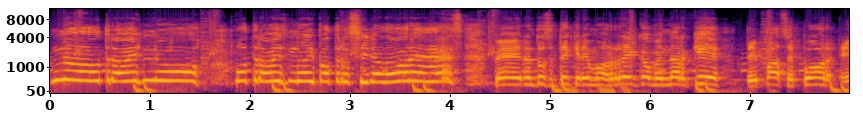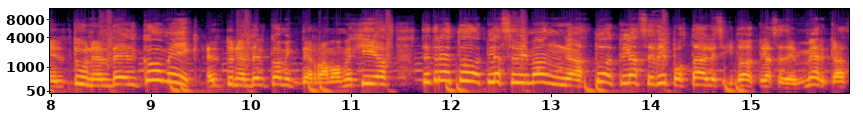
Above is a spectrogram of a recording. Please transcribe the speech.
¡No! ¡Otra vez no! ¡Otra vez no hay patrocinadores! Pero entonces te queremos recomendar que te pases por el túnel del cómic. El túnel del cómic de Ramos Mejías te trae toda clase de mangas, toda clase de postales y toda clase de mercas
